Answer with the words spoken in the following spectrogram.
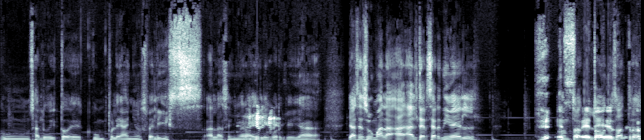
un saludito de cumpleaños feliz a la señora Eli, porque ya, ya se suma a la- a- al tercer nivel. Junto a todos nosotros,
